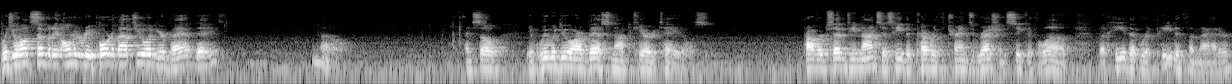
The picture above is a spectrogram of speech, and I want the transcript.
Would you want somebody only to report about you on your bad days? No. And so, if we would do our best not to carry tales. Proverbs 17 9 says, He that covereth transgression seeketh love, but he that repeateth the matter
